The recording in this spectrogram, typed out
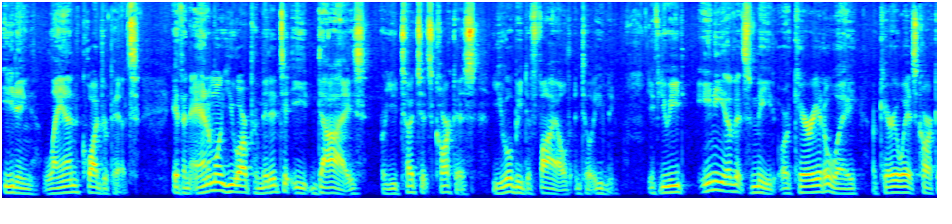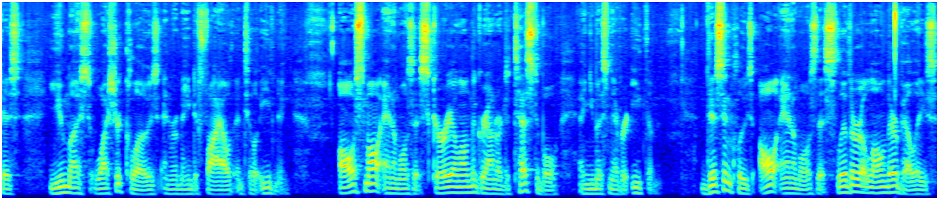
eating land quadrupeds. If an animal you are permitted to eat dies, or you touch its carcass, you will be defiled until evening. If you eat any of its meat or carry it away, or carry away its carcass, you must wash your clothes and remain defiled until evening. All small animals that scurry along the ground are detestable, and you must never eat them. This includes all animals that slither along their bellies,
